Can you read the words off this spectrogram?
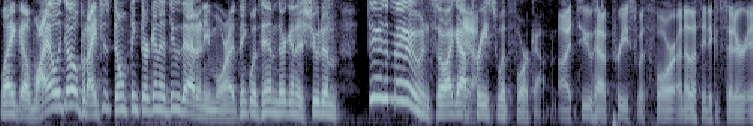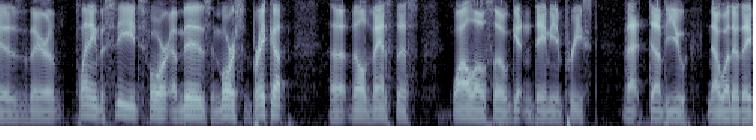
like a while ago, but I just don't think they're going to do that anymore. I think with him, they're going to shoot him to the moon. So I got Yeah. Priest with four confidence. I too have Priest with four. Another thing to consider is they're planting the seeds for a Miz and Morrison breakup. Uh, they'll advance this while also getting Damian Priest that W. Now, whether they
